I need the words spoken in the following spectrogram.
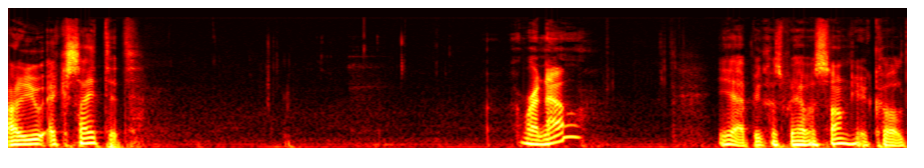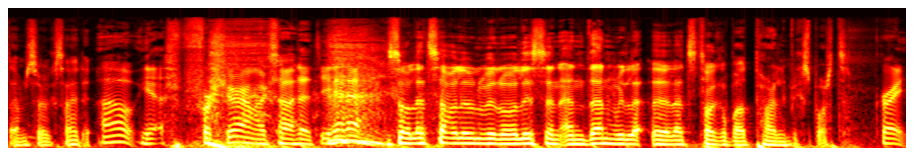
Are you excited? Right now? Yeah, because we have a song here called I'm So Excited Oh yeah, for sure I'm excited. Yeah, So let's have a little bit of a listen and then we uh, let's talk about Paralympic sport great.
